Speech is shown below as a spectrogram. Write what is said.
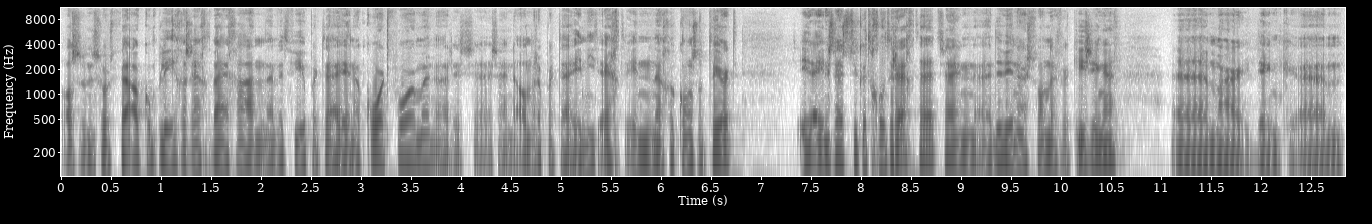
als een soort accompli gezegd... wij gaan met vier partijen een akkoord vormen. Daar is, zijn de andere partijen niet echt in geconsulteerd. Enerzijds natuurlijk het goed recht. Hè. Het zijn de winnaars van de verkiezingen. maar ik denk um,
